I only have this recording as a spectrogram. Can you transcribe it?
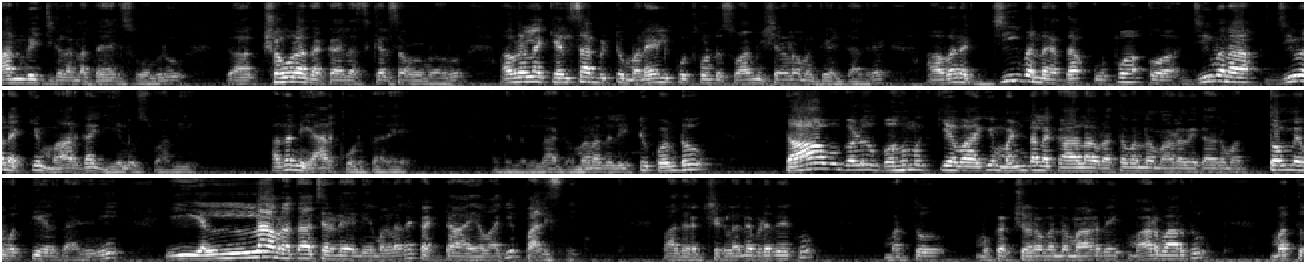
ನಾನ್ ವೆಜ್ಗಳನ್ನು ತಯಾರಿಸುವವರು ಕ್ಷೌರದ ಕೆಲಸ ಕೆಲಸ ಮಾಡುವವರು, ಅವರೆಲ್ಲ ಕೆಲಸ ಬಿಟ್ಟು ಮನೆಯಲ್ಲಿ ಕೂತ್ಕೊಂಡು ಸ್ವಾಮಿ ಶರಣಂ ಅಂತ ಹೇಳ್ತಾ ಇದ್ರೆ, ಅವರ ಜೀವನದ ಉಪ ಜೀವನ, ಜೀವನಕ್ಕೆ ಮಾರ್ಗ ಏನು ಸ್ವಾಮಿ? ಅದನ್ನು ಯಾರು ಕೊಡ್ತಾರೆ? ಅದನ್ನೆಲ್ಲ ಗಮನದಲ್ಲಿಟ್ಟುಕೊಂಡು ತಾವುಗಳು ಬಹುಮುಖ್ಯವಾಗಿ ಮಂಡಲ ಕಾಲ ವ್ರತವನ್ನು ಮಾಡಬೇಕಾದ್ರೆ ಮತ್ತೊಮ್ಮೆ ಒತ್ತಿ ಹೇಳ್ತಾ ಇದ್ದೀನಿ, ಈ ಎಲ್ಲ ವ್ರತಾಚರಣೆಯ ನಿಯಮಗಳನ್ನು ಕಡ್ಡಾಯವಾಗಿ ಪಾಲಿಸಬೇಕು. ಪಾದರಕ್ಷೆಗಳನ್ನು ಬಿಡಬೇಕು. ಮತ್ತು ಮುಖಕ್ಷೌರವನ್ನು ಮಾಡಬೇಕು, ಮಾಡಬಾರ್ದು ಮತ್ತು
